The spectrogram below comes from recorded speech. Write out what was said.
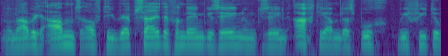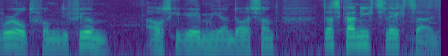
Und dann habe ich abends auf die Webseite von dem gesehen und gesehen, ach, die haben das Buch We Feed the World von die Film ausgegeben hier in Deutschland. Das kann nicht schlecht sein.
